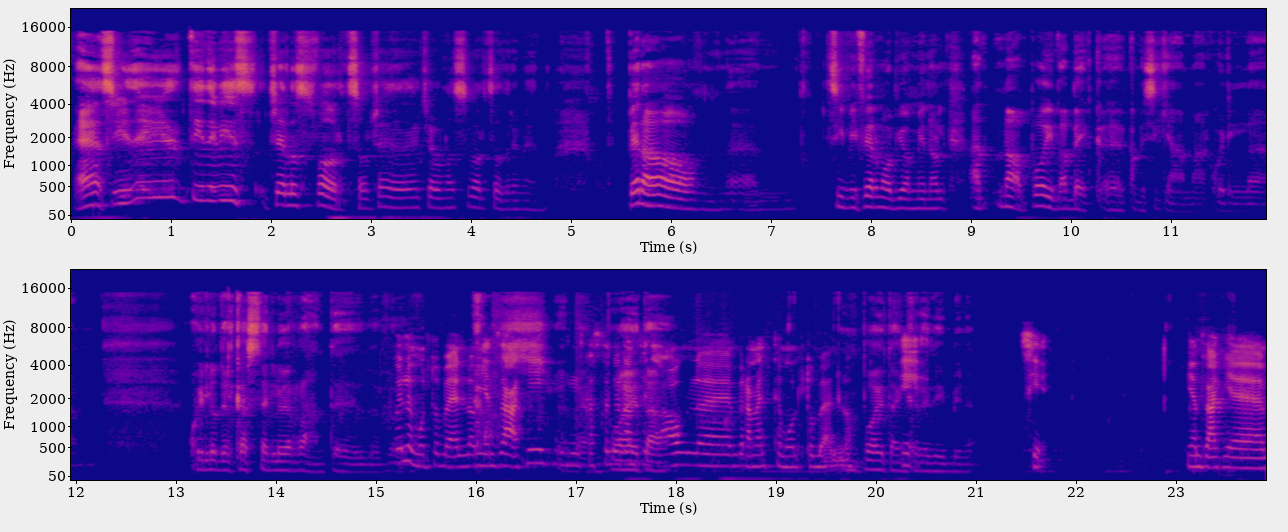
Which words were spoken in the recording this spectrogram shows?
Eh sì, devi- ti devi, c'è lo sforzo, c'è, c'è uno sforzo tremendo. Però eh, sì, mi fermo più o meno lì. Ah, no, poi vabbè, eh, come si chiama quel, quello del castello errante? Quello è molto bello, Miyazaki, eh il Castello Errante Jowl è veramente molto bello. un poeta E incredibile. sì, Miyazaki è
